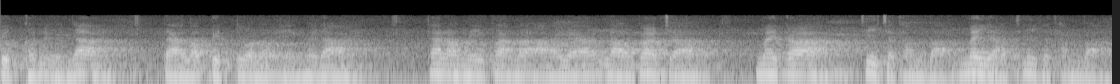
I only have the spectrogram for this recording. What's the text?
ปิดคนอื่นได้ แต่เราปิดตัวเราเองไม่ได้ ถ้าเรามีความละอายแล้วเราก็จะไม่กล้าที่จะทำบาปไม่อยากที่จะทำบาป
